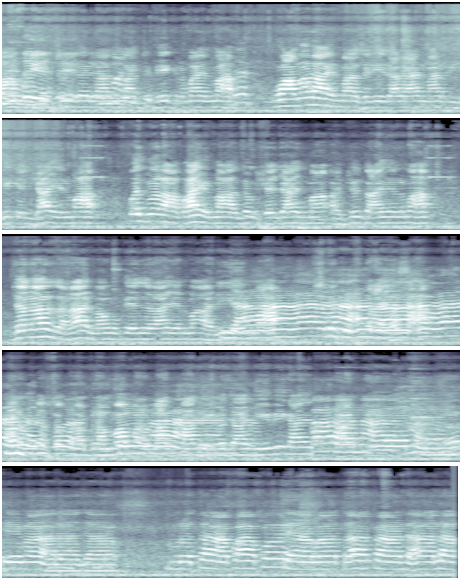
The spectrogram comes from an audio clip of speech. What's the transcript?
माते भेक रमायन महा वामनायन महा श्री नारायण महा ऋषिकेशायन महा ब्रह्मा परमात्मा देवता देवी गाय नारायण महाराजा मृता पापया वाता कांडाला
